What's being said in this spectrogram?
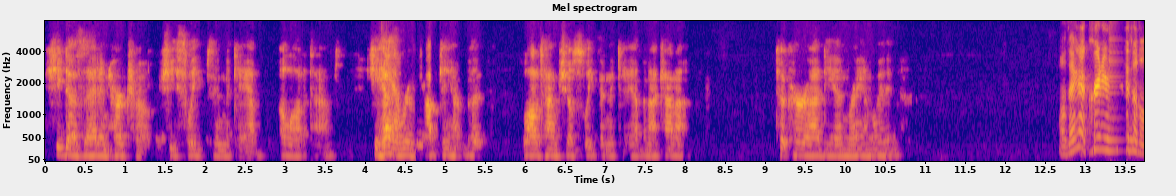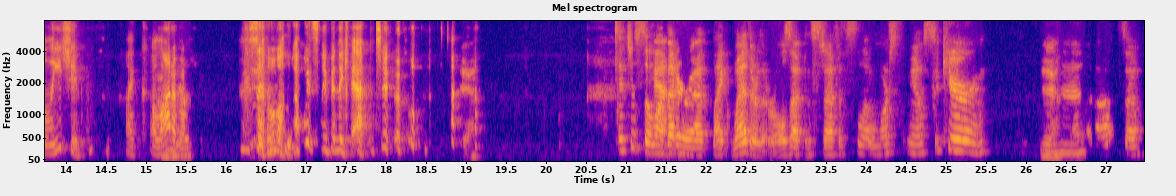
she does that in her truck. She sleeps in the cab a lot of times. She has Yeah. a rooftop tent, but a lot of times she'll sleep in the cab. And I kind of took her idea and ran with it. Well, they got critters that'll eat you, like a lot of them. So I would sleep in the cab too. Yeah. It's just a Yeah. lot better at like weather that rolls up and stuff. It's a little more, you know, secure and Yeah. Mhm. So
